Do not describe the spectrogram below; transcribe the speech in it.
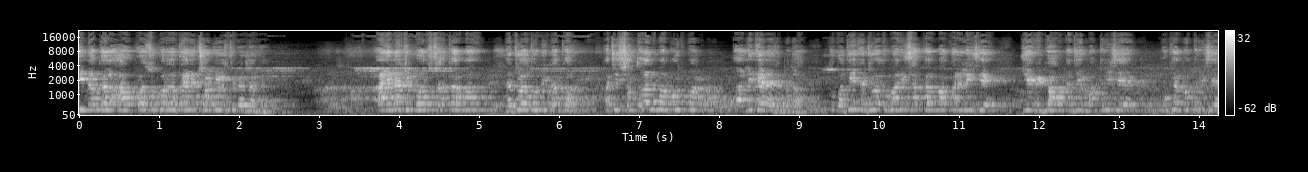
એ નકલ આ ઉપવાસ ઉપર અત્યારે છ દિવસથી બેઠા છે. આ એનાથી પણ સરકારમાં રજૂઆતોની નકલ, પછી સંકલનમાં કોઈ પણ લીધેલા છે બધા. તો બધી રજૂઆત મારી સરકારમાં કરેલી છે, જે વિભાગના જે મંત્રી છે, મુખ્યમંત્રી છે,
